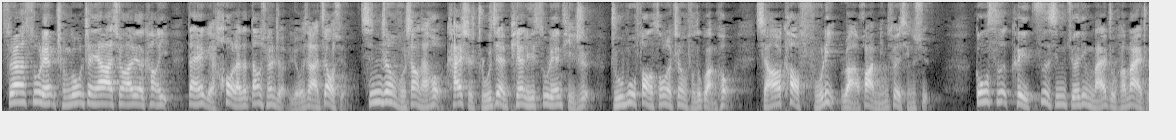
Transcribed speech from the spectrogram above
虽然苏联成功镇压了匈牙利的抗议，但也给后来的当权者留下了教训。新政府上台后，开始逐渐偏离苏联体制，逐步放松了政府的管控，想要靠福利软化民粹情绪。公司可以自行决定买主和卖主，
